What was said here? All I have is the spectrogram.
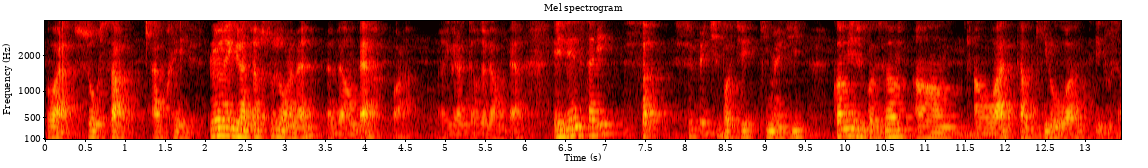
Voilà, sur ça, après, le régulateur, c'est toujours le même, 20 ampères, voilà, régulateur de 20 ampères. Et j'ai installé ça, ce petit boîtier qui me dit combien je consomme en, en watts, en kilowatts et tout ça.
